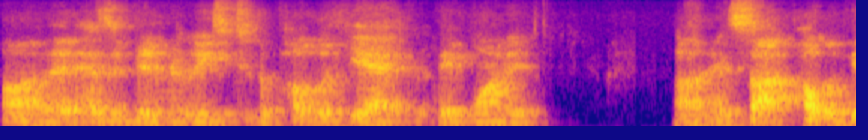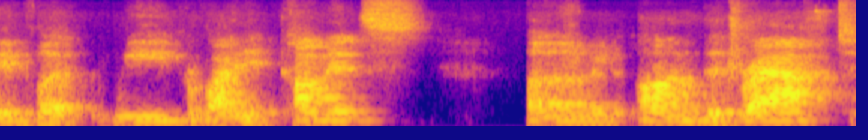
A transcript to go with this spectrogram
Uh, that hasn't been released to the public yet, but they wanted. Uh, and sought public input, we provided comments. Uh, on the draft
